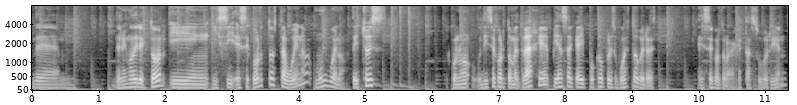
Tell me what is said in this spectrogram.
de, del mismo director. Y, y sí, ese corto está bueno, muy bueno. De hecho, es. Dice cortometraje, piensa que hay poco presupuesto, pero es- ese cortometraje está súper bien.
